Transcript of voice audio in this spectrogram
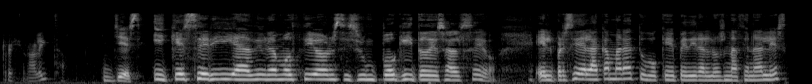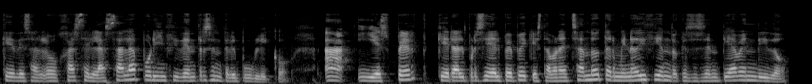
regionalistas. Yes. ¿Y qué sería de una moción si es un poquito de salseo? El presidente de la Cámara tuvo que pedir a los nacionales que desalojasen la sala por incidentes entre el público. Ah, y Espert, que era el presidente del PP que estaban echando, terminó diciendo que se sentía vendido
